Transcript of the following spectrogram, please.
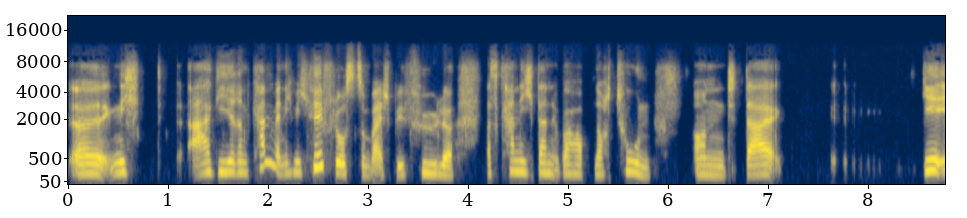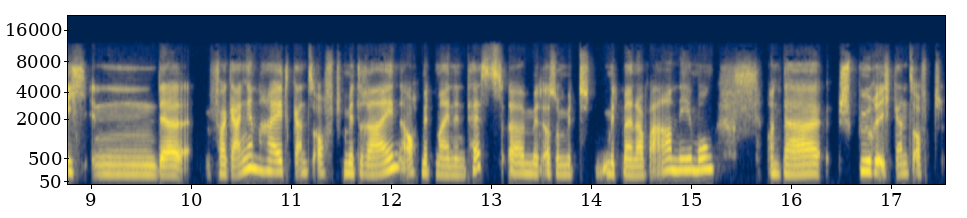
äh, nicht agieren kann, wenn ich mich hilflos zum Beispiel fühle. Was kann ich dann überhaupt noch tun? Und da gehe ich in der Vergangenheit ganz oft mit rein, auch mit meinen Tests, äh, mit, also mit, mit meiner Wahrnehmung. Und da spüre ich ganz oft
